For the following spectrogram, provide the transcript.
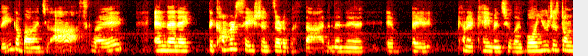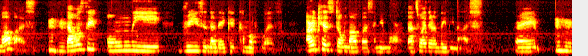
think about and to ask, right? And then it, the conversation started with that, and then it it, it kind of came into like, well, you just don't love us. mhm. That was the only reason that they could come up with. Our kids don't love us anymore. That's why they're leaving us, right? Mhm.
